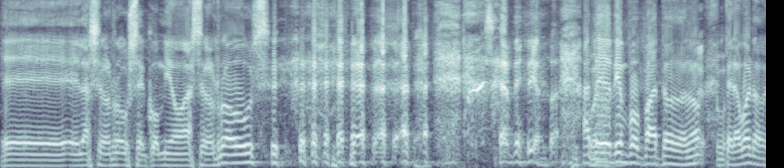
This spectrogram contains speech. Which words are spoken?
Eh, el Axel Rose se comió a Axel Rose. O sea, ha tenido, ha tenido Bueno. tiempo para todo, ¿no? Pero bueno,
